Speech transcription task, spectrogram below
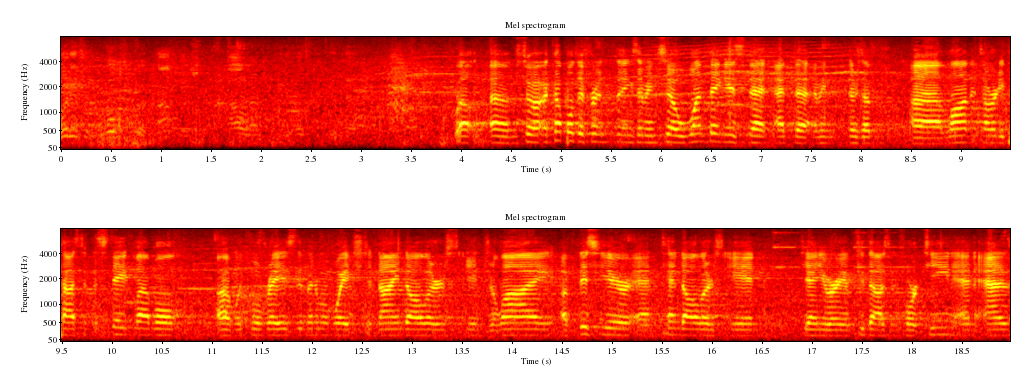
What is it supposed to accomplish? How do you hope to get that? Well, um, so a couple different things. I mean, so one thing is that at the, I mean, there's a uh, law that's already passed at the state level, uh, which will raise the minimum wage to $9 in July of this year and $10 in January of 2014. And as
